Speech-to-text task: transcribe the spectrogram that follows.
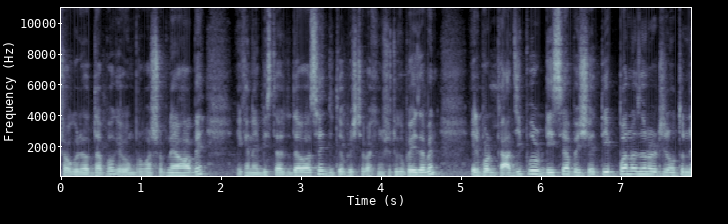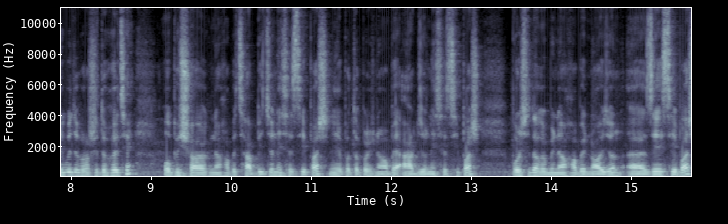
সহকারী অধ্যাপক এবং প্রভাষক নেওয়া হবে। এখানে বিস্তারিত দেওয়া আছে। দ্বিতীয় পৃষ্ঠা বাকি অংশটুকু পেয়ে যাবেন। এরপর গাজীপুর ডিসি অফিসে তিপ্পান্ন জনের একটি নতুন নিয়োগবিধি প্রকাশিত হয়েছে। অফিস সহায়ক নেওয়া হবে ছাব্বিশ জন, এসএসসি পাস। নিরাপত্তা পরিষদ নেওয়া হবে আটজন এসএসসি পাস। পরিষদ কর্মী নেওয়া হবে নয়জন জেএসসি পাস।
